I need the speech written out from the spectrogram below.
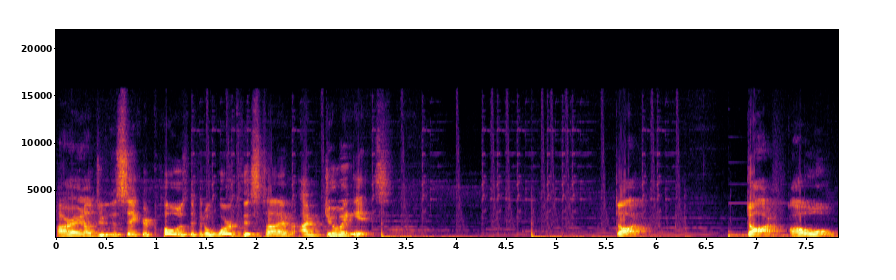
All right, I'll do the sacred pose if it'll work this time. I'm doing it. Dog. Dog. Oh.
